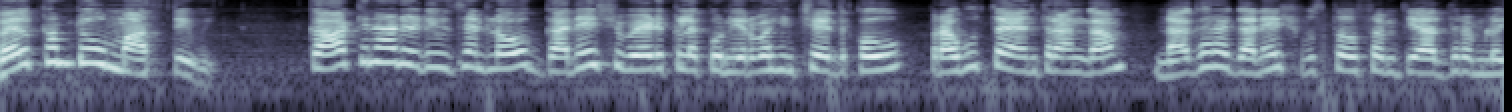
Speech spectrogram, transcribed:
Welcome to Mass TV. Kakinada డివిజన్లో గణేష్ వేడుకలకు నిర్వహించేందుకు ప్రభుత్వ యంత్రాంగం నగర గణేష్ ఉత్సవ సమితి ఆధ్వర్యంలో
